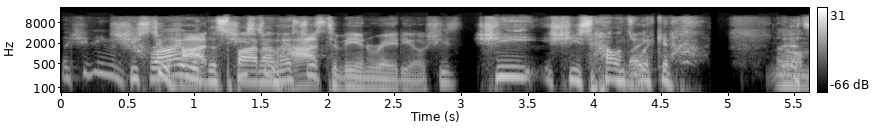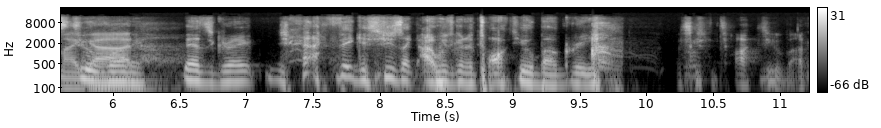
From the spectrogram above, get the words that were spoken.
Like she didn't even She's too try with the spot She's too on. That's hot just to be in radio. She's she. She sounds Like- wicked. hot. oh my god. funny. That's great. I think she's like, I was gonna talk to you about grief. I was going to talk to you about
